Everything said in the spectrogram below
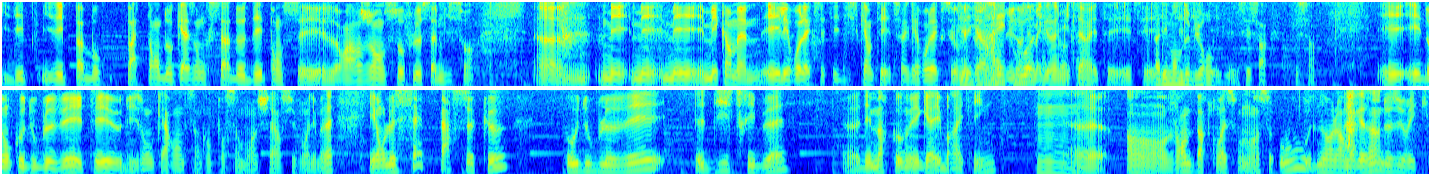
n'avaient pas, beaucoup- pas tant d'occasion que ça de dépenser leur argent, sauf le samedi soir. Euh, mais, mais, mais, mais quand même. Et les Rolex étaient discountés. Que les Rolex Omega vendus dans les magasins militaires hein. étaient, étaient, pas des montres de bureau. C'est ça, c'est ça. Et, et donc OW était, euh, disons, 40-50% moins cher suivant les modèles. Et on le sait parce que OW euh, distribuait euh, des marques Omega et Breitling Mm. euh, en vente par correspondance ou dans leur magasin de Zurich.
